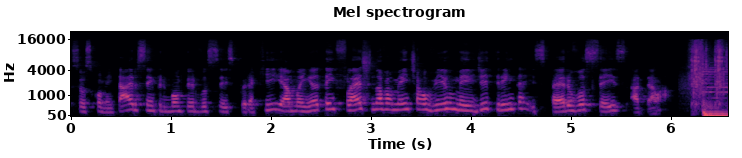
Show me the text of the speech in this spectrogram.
seus comentários. Sempre bom ter vocês por aqui. E amanhã tem Flash novamente ao vivo, meio-dia e 30. Espero vocês. Até lá.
